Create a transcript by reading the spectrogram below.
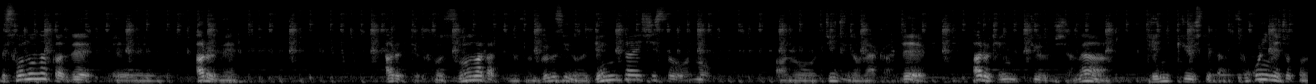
でその中で、えーあるねあるっていうかそのその中っていうのはそのブルース・リーの現代思想のあの記事の中である研究者が言及してたそこにねちょっと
